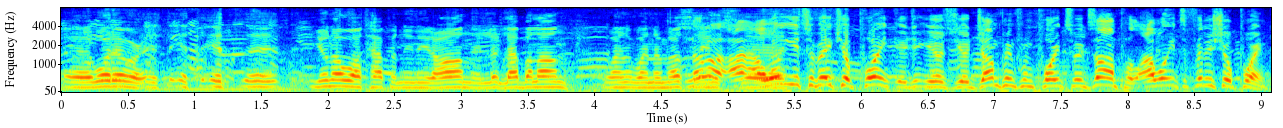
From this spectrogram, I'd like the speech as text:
uh, whatever. It, it, it, uh, you know what happened in Iran, in Lebanon, when, when the Muslims. No, no, I, I uh, want you to make your point. You're, you're, you're jumping from point to example. I want you to finish your point.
